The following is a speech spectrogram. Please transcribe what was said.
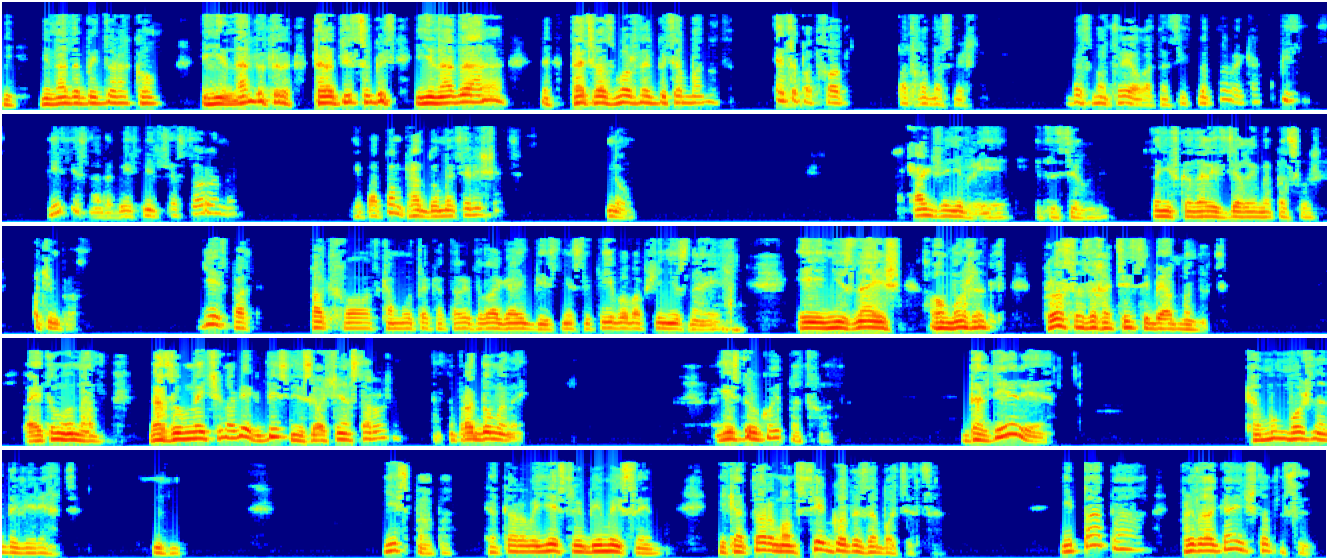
Не, не надо быть дураком, и не надо торопиться быть, и не надо дать возможность быть обманутым. Это подход, подход насмешник посмотрел относительно Торы как Бизнес надо выяснить все стороны и потом продумать и решить. Ну, а как же евреи это сделали? Что они сказали, сделаем и послушаем. Очень просто. Есть под, подход кому-то, который предлагает бизнес, и ты его вообще не знаешь. И не знаешь, он может просто захотеть тебя обмануть. Поэтому он разумный человек в бизнесе очень осторожен, продуманный. Есть другой подход. Доверие, кому можно доверять. Есть папа, которого есть любимый сын, и которым он все годы заботится. И папа предлагает что-то сыну.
